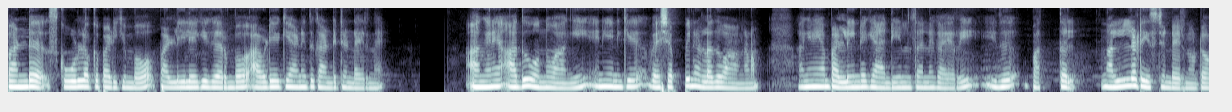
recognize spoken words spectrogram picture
പണ്ട് സ്കൂളിലൊക്കെ പഠിക്കുമ്പോൾ പള്ളിയിലേക്ക് കയറുമ്പോൾ അവിടെയൊക്കെയാണ് ഇത് കണ്ടിട്ടുണ്ടായിരുന്നത് അങ്ങനെ അതും ഒന്ന് വാങ്ങി. ഇനി എനിക്ക് വിശപ്പിനുള്ളത് വാങ്ങണം. അങ്ങനെ ഞാൻ പള്ളീന്റെ ക്യാന്റീനിൽ തന്നെ കയറി. ഇത് പത്തൽ. നല്ല ടേസ്റ്റ് ഉണ്ടായിരുന്നു കേട്ടോ.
